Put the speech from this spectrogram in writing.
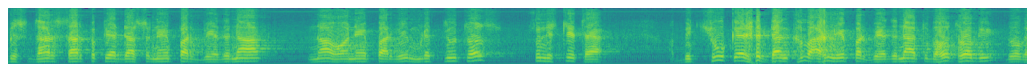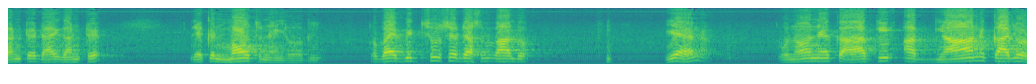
विषधर सर्प के डसने पर वेदना न होने पर भी मृत्यु तो सुनिश्चित है। बिच्छू के डंक मारने पर वेदना तो बहुत होगी दो घंटे ढाई घंटे लेकिन मौत नहीं होगी। तो भाई बिच्छू से डसवा लो ये है ना? तो उन्होंने कहा कि अज्ञान का जो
